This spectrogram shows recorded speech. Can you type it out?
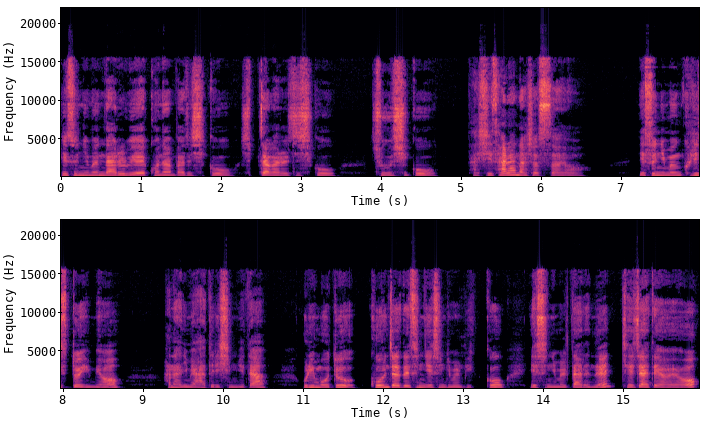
예수님은 나를 위해 고난받으시고 십자가를 지시고 죽으시고 다시 살아나셨어요. 예수님은 그리스도이며 하나님의 아들이십니다. 우리 모두 구원자 되신 예수님을 믿고 예수님을 따르는 제자 되어요.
